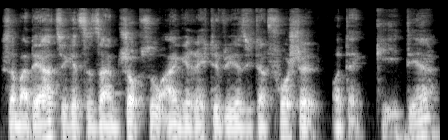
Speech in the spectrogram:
ich sag mal, der hat sich jetzt in seinem Job so eingerichtet, wie er sich das vorstellt. Und dann geht der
